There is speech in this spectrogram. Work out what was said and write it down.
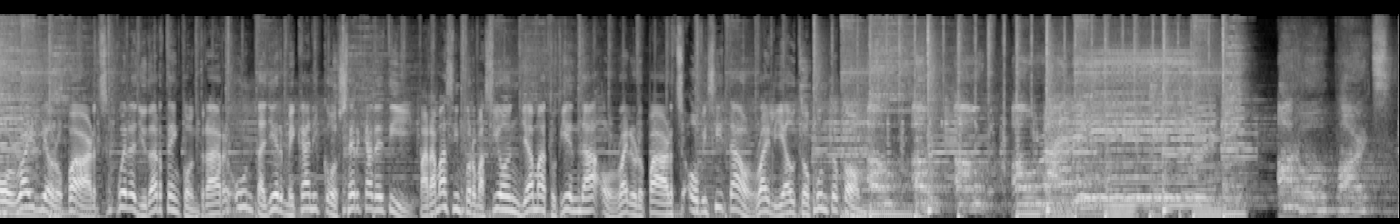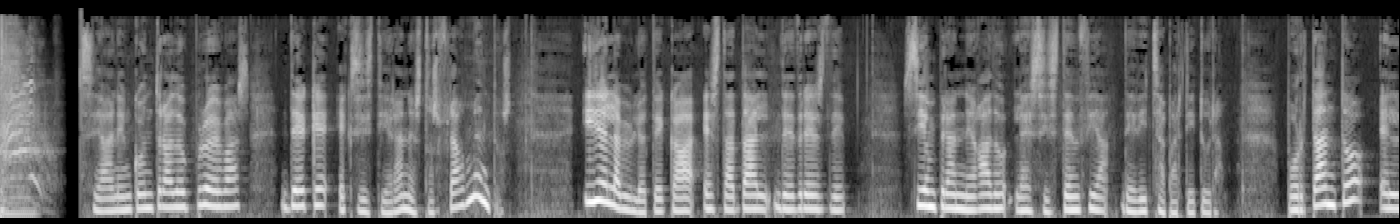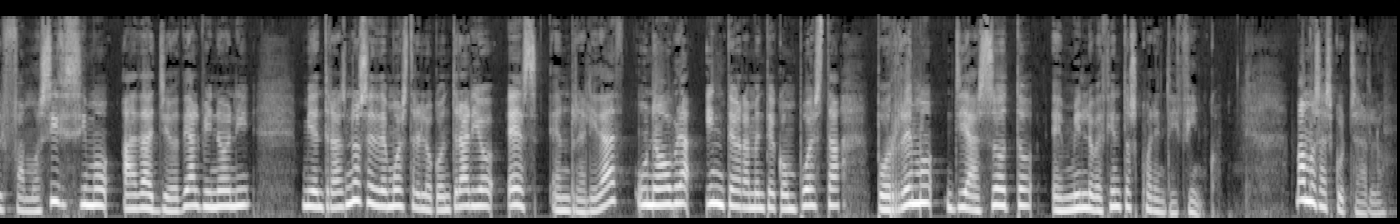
O'Reilly Auto Parts puede ayudarte a encontrar un taller mecánico cerca de ti. Para más información, llama a tu tienda O'Reilly Auto Parts o visita oreillyauto.com. se han encontrado pruebas de que existieran estos fragmentos. Y en la Biblioteca Estatal de Dresde siempre han negado la existencia de dicha partitura. Por tanto, el famosísimo Adagio de Albinoni, mientras no se demuestre lo contrario, es en realidad una obra íntegramente compuesta por Remo Giasotto en 1945. Vamos a escucharlo.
